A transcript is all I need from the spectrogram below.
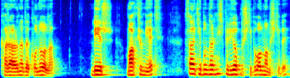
kararına da konu olan bir mahkumiyet sanki bunların hiçbiri yokmuş gibi, olmamış gibi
